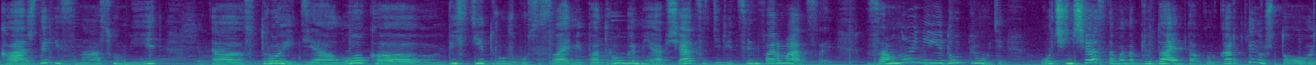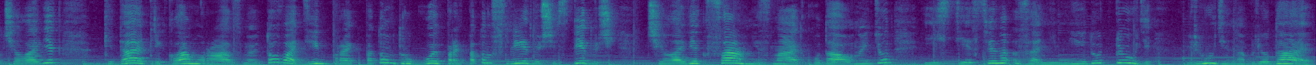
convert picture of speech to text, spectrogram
Каждый из нас умеет э, строить диалог, э, вести дружбу со своими подругами, общаться, делиться информацией. За мной не идут люди. Очень часто мы наблюдаем такую картину, что человек кидает рекламу разную. То в один проект, потом в другой проект, потом в следующий, следующий. Человек сам не знает, куда он идет, и, естественно, за ним не идут люди. Люди наблюдают.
